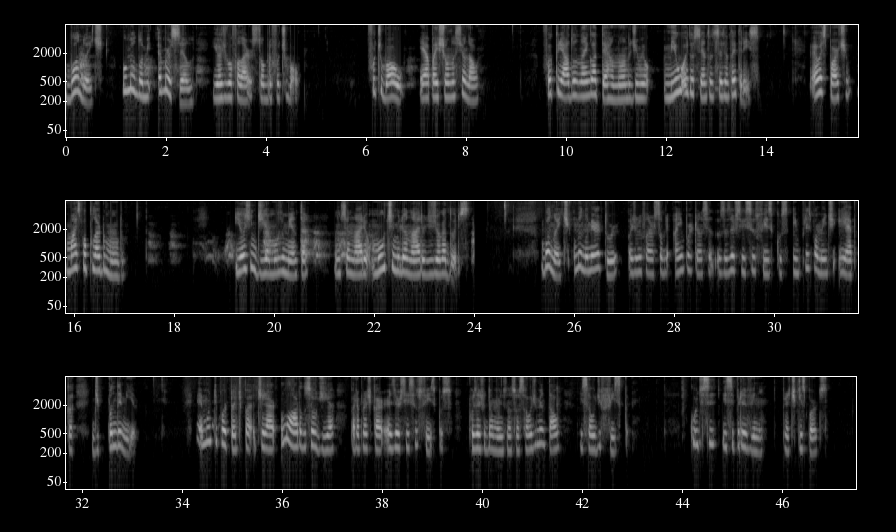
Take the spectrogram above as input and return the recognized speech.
Boa noite, o meu nome é Marcelo e hoje vou falar sobre futebol. Futebol é a paixão nacional. Foi criado na Inglaterra no ano de 1863. É o esporte mais popular do mundo e hoje em dia movimenta um cenário multimilionário de jogadores. Boa noite, o meu nome é Arthur. Hoje eu vou falar sobre a importância dos exercícios físicos, principalmente em época de pandemia. É muito importante tirar uma hora do seu dia para praticar exercícios físicos, pois ajuda muito na sua saúde mental e saúde física. Cuide-se e se previna. Pratique esportes.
